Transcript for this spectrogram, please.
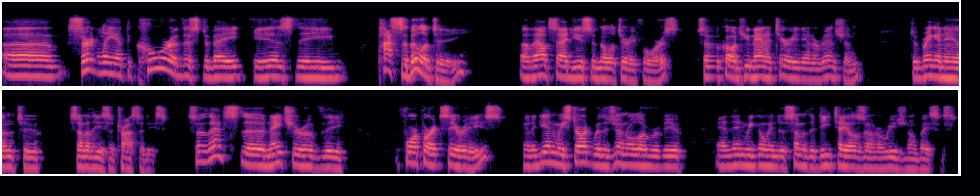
Uh, certainly at the core of this debate is the possibility of outside use of military force, so-called humanitarian intervention, to bring an end to some of these atrocities. So that's the nature of the four-part series. And again, we start with a general overview, and then we go into some of the details on a regional basis.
